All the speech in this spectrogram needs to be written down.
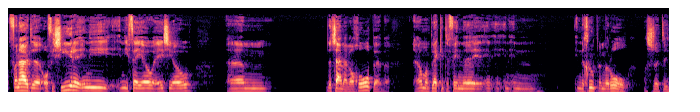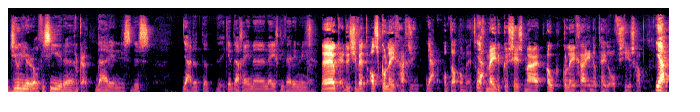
vanuit de officieren in die, in die VO, ECO, um, dat zij mij wel geholpen hebben. Ja, om een plekje te vinden in, in, in, in de groep en mijn rol als een soort junior officier uh, okay. daarin. Dus, dus ja, dat, dat, ik heb daar geen uh, negatieve herinneringen aan. Nee, oké. Okay. Dus je werd als collega gezien ja. op dat moment. Ja. Als mede-cursist, maar ook collega in dat hele officierschap. Ja,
